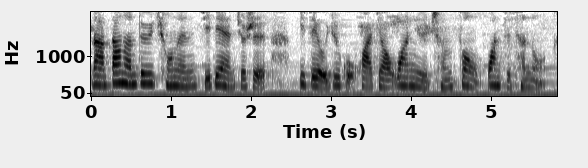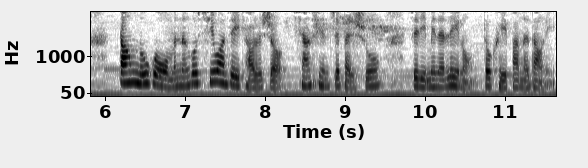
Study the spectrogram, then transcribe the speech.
那当然，对于穷人，即便就是一直有一句古话叫“望女成凤，望子成龙”。当如果我们能够希望这一条的时候，相信这本书这里面的内容都可以帮得到你。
